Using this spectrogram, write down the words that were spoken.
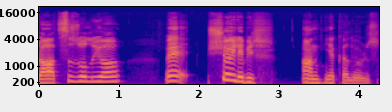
rahatsız oluyor ve şöyle bir an yakalıyoruz.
